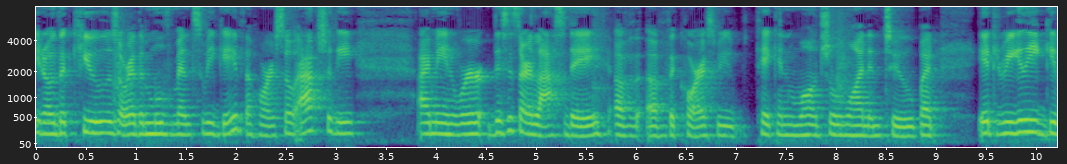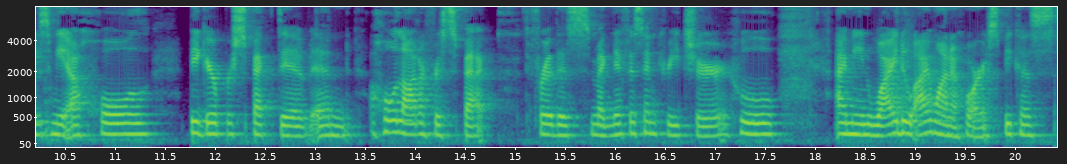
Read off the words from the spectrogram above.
you know, the cues or the movements we gave the horse. So actually, I mean, we're, this is our last day of, of the course. We've taken module one and two, but it really gives me a whole bigger perspective and a whole lot of respect for this magnificent creature who, I mean, why do I want a horse? Because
